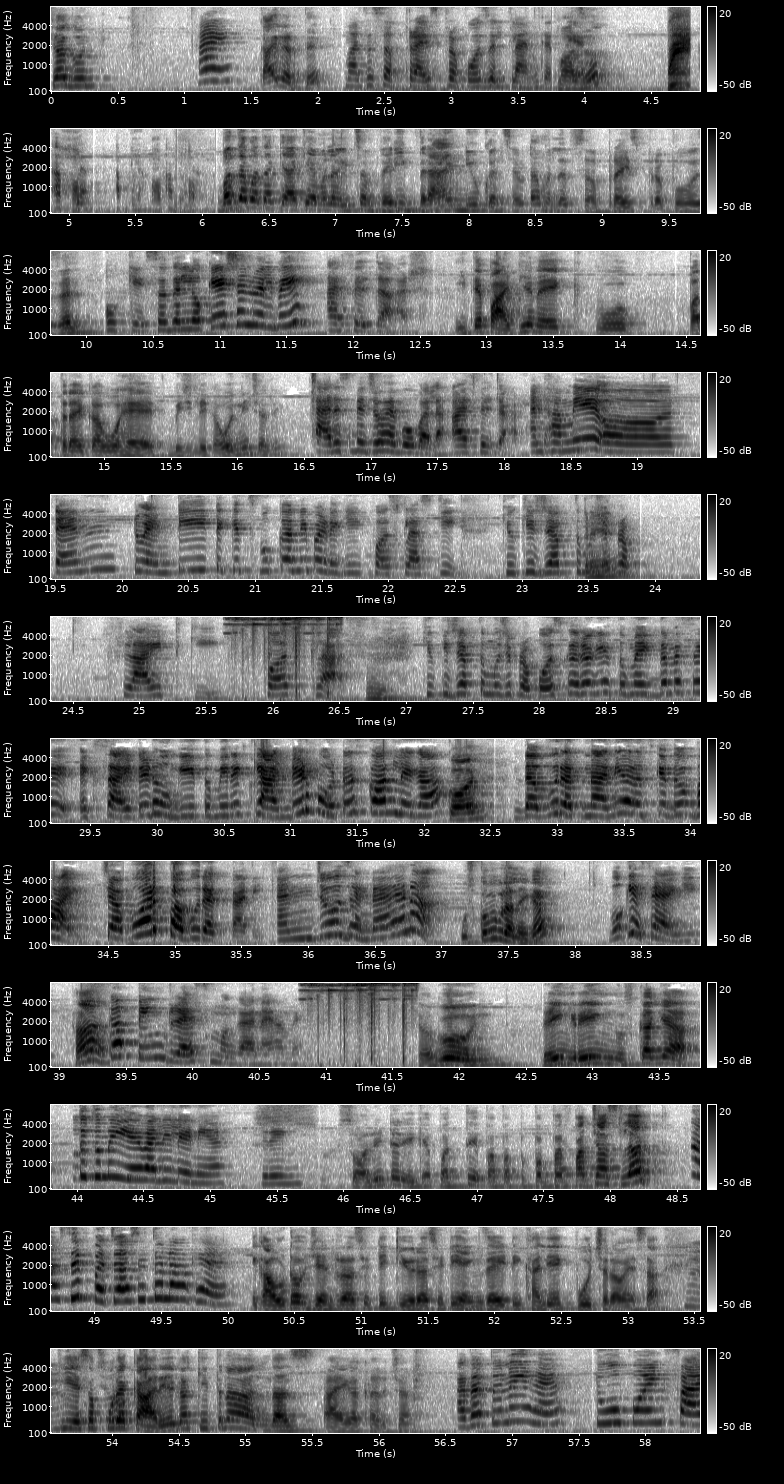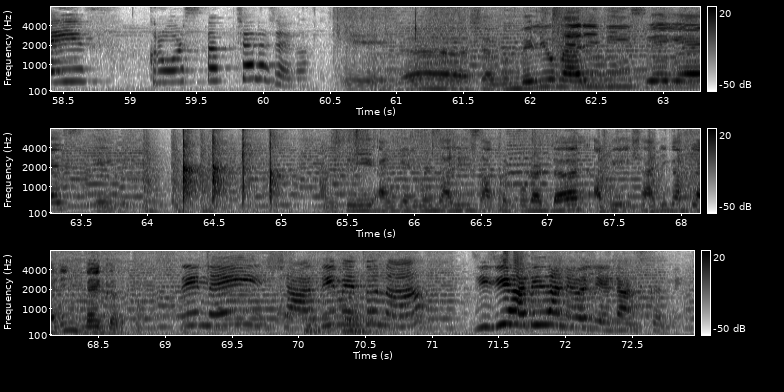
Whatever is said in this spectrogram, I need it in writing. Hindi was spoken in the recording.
शगुन हाय. काय करते? माझं सरप्राईज प्रपोजल प्लॅन करते. माझं? आपला आपला आपला बता बता क्या क्या मतलब it's a very brand new concept हा मतलब surprise proposal okay so the location will be Eiffel tower इथे पार्टी है ना एक वो पत्र का वो है बिजली का वो नहीं चले पेरिस में जो है वो वाला आईफिल टावर एंड हमें टेन ट्वेंटी टिकट्स बुक करनी पड़ेगी फ़र्स्ट क्लास की क्योंकि जब तुम मुझे? फ़्लाइट की फ़र्स्ट क्लास हम्म. क्योंकि जब तुम मुझे प्रपोज करोगे तो मैं एकदम ऐसे एक्साइटेड होंगी तो मेरे कैंडिड फ़ोटोज़ कौन लेगा? कौन? डब्बू रत्नानी और उसके दो भाई चबू और पबू रत्नानी। एंड जो झंडा है ना उसको भी बुलाने का? वो कैसे आएगी? हाँ. उसका पिंक ड्रेस मंगाना है हमें। शगुन रिंग रिंग उसका क्या? तो तुम्हें ये वाली लेनी है। रिंग सॉलिटर है क्या पत्ते प- प- प- प- पचास लाख? हाँ सिर्फ़ पचास ही तो लाख है। एक out of generosity curiosity anxiety खाली एक पूछ रहा हूँ ऐसा कि ये सब पूरे कार्य का कितना अंदाज आएगा खर्चा? ज़्यादा तो नहीं है 2.5 करोड़ तक चला जाएगा। ए Shagun will you marry me से येस हे आमची एंगेजमेंट झाली साखरपुडा डन अभी शादी का प्लानिंग मैं करता हूँ। नहीं शादी में तो ना जीजी हादी जाने वाली है डांस करने।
